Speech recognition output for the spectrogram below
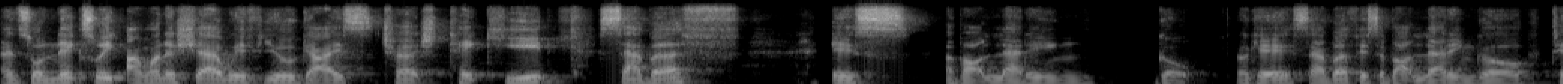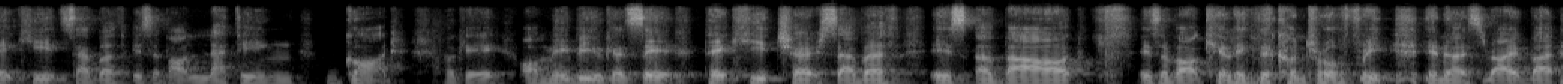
And so next week i want to share with you guys church take heed. Sabbath is about letting go. Okay, Sabbath is about letting go. Take heed, Sabbath is about letting God. Okay, or maybe you can say, take heed, church, Sabbath is about is about killing the control freak in us, right? But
